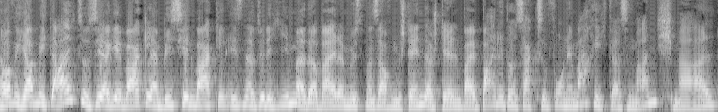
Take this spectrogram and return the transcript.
Ich hoffe, ich habe nicht allzu sehr gewackelt. Ein bisschen wackeln ist natürlich immer dabei. Da müsste man es auf dem Ständer stellen. Bei Bariton-Saxophone mache ich das manchmal,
